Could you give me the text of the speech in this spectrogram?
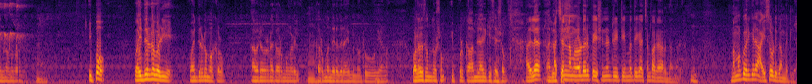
എന്നാണ് പറഞ്ഞത്. ഇപ്പോ ഇപ്പോൾ വൈദ്യരുടെ വഴിയെ വൈദ്യരുടെ മക്കളും അവരവരുടെ കർമ്മങ്ങളിൽ കർമ്മനിരതരായി മുന്നോട്ട് പോവുകയാണ്. വളരെ സന്തോഷം ഇപ്പോൾ കാമിലാരിക്ക് ശേഷം. അതിൽ അച്ഛൻ നമ്മളോട് ഒരു പേഷ്യന്റിനെ ട്രീറ്റ് ചെയ്യുമ്പോഴത്തേക്ക് അച്ഛൻ പറയാറുണ്ടെന്ന് പറയും നമുക്ക് ഒരിക്കലും ഐസ് കൊടുക്കാൻ പറ്റില്ല.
